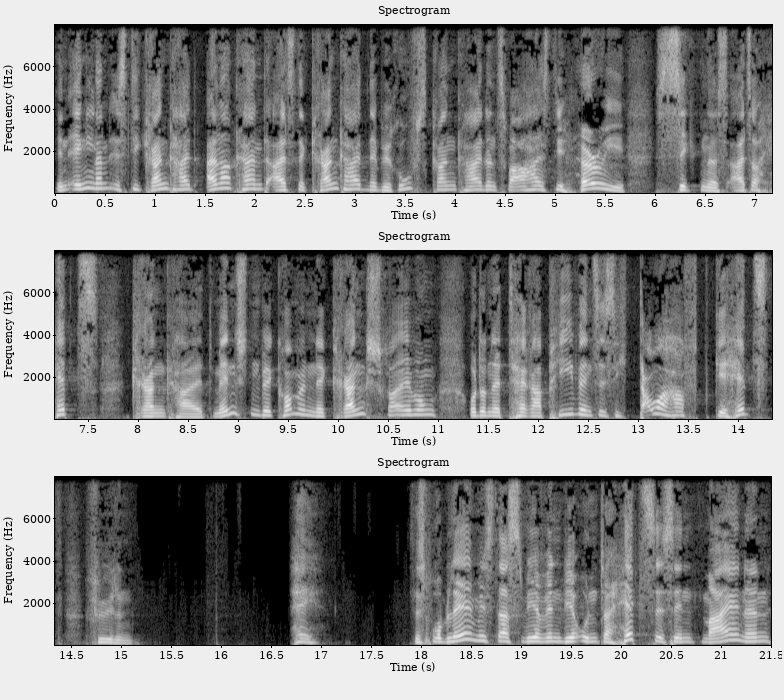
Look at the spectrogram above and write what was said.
In England ist die Krankheit anerkannt als eine Krankheit, eine Berufskrankheit, und zwar heißt die Hurry Sickness, also Hetzkrankheit. Menschen bekommen eine Krankschreibung oder eine Therapie, wenn sie sich dauerhaft gehetzt fühlen. Hey, das Problem ist, dass wir, wenn wir unter Hetze sind, meinen,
